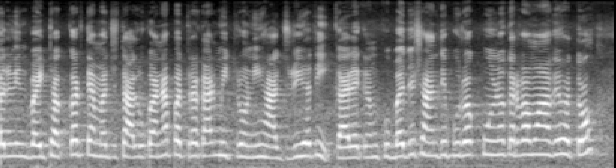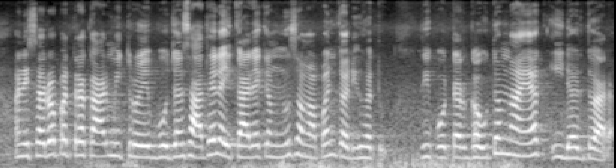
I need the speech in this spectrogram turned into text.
અરવિંદભાઈ ઠક્કર તેમજ તાલુકાના પત્રકાર મિત્રોની હાજરી હતી. કાર્યક્રમ ખૂબ જ શાંતિપૂર્વક પૂર્ણ કરવામાં આવ્યો હતો અને સર્વ પત્રકાર મિત્રોએ ભોજન સાથે લઈ કાર્યક્રમનું સમાપન કર્યું હતું. રિપોર્ટર ગૌતમ નાયક, ઈડર દ્વારા.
